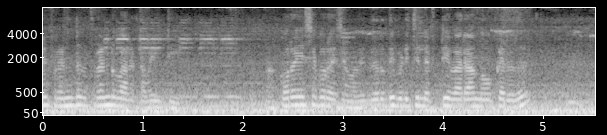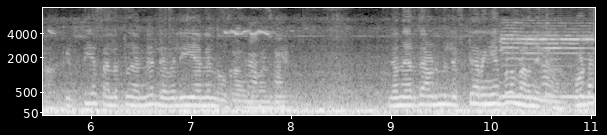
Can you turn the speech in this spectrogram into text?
ഇനി ഫ്രണ്ട് ഫ്രണ്ട് വരട്ടെ വെയിറ്റ് ചെയ്യും. ആ കുറേശ്ശെ കുറേശ്ശെ മതി. ധൃതി പിടിച്ച് ലെഫ്റ്റിൽ വരാൻ നോക്കരുത്. ആ കിട്ടിയ സ്ഥലത്ത് തന്നെ ലെവൽ ചെയ്യാനേ നോക്കാവുന്ന വണ്ടിയെ. ഞാൻ നേരത്തെ അവിടുന്ന് ലെഫ്റ്റ് ഇറങ്ങിയപ്പോഴും പറഞ്ഞില്ല? പോട്ടെ.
